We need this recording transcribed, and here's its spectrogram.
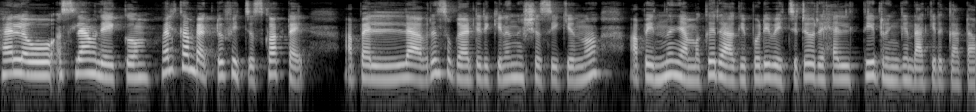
ഹലോ അസ്സാം വലൈക്കും welcome back to fitches cocktail അപ്പോൾ എല്ലാവരും സുഖമായിട്ടിരിക്കണമെന്ന് വിശ്വസിക്കുന്നു അപ്പോൾ ഇന്ന് നമുക്ക് രാഗിപ്പൊടി വെച്ചിട്ട് ഒരു ഹെൽത്തി ഡ്രിങ്ക് ഉണ്ടാക്കിയെടുക്കാം കേട്ടോ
